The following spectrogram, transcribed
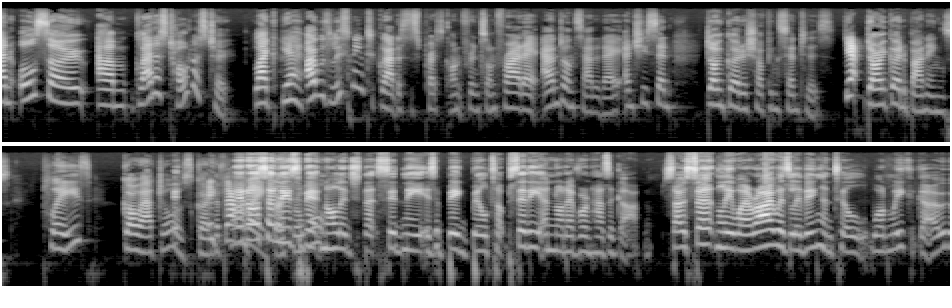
And also, um, Gladys told us to. Like, Yeah. I was listening to Gladys's press conference on Friday and on Saturday, and she said, don't go to shopping centres. Yep. Don't go to Bunnings. Please go outdoors. go to the exactly. It also needs to be acknowledged that Sydney is a big built up city and not everyone has a garden. So, certainly where I was living until one week ago,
